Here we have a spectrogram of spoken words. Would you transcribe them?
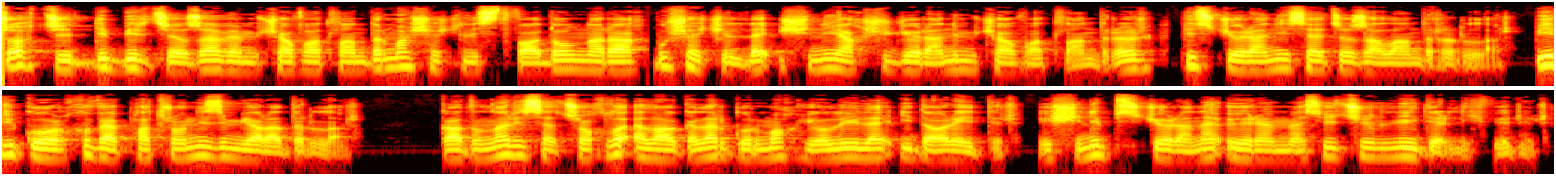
Çox ciddi bir cəza və mükafatlandırma şəkli istifadə olunaraq bu şəkildə işini yaxşı görəni mükafatlandırır, pis görəni isə cəzalandırırlar. Bir qorxu və patronizm yaradırlar. Qadınlar isə çoxlu əlaqələr qurmaq yolu ilə idarə edir. İşini pis görənə öyrənməsi üçün liderlik verir.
